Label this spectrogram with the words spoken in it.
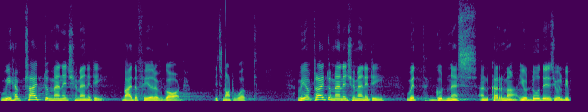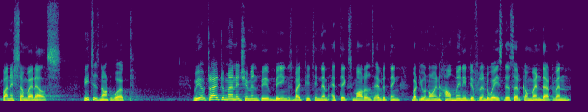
We have tried to manage humanity by the fear of God, it's not worked. We have tried to manage humanity with goodness and karma, you do this, you will be punished somewhere else. It has not worked. We have tried to manage human be beings by teaching them ethics, morals, everything, but you know in how many different ways they circumvent that when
